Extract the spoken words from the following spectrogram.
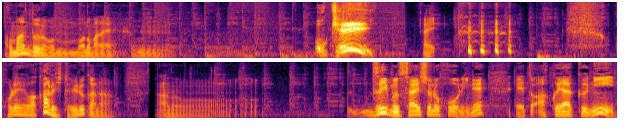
コマンドのものまね。うん。オッケーはい。これわかる人いるかな？あのー、ずいぶん最初の方にね、えっ、ー、と、悪役に、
